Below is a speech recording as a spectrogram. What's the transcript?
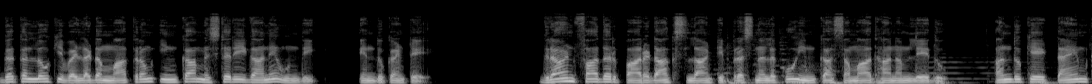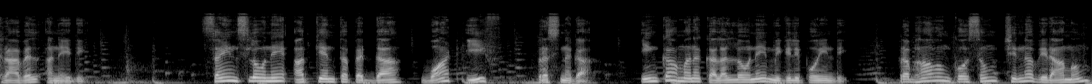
గతంలోకి వెళ్ళడం మాత్రం ఇంకా మిస్టరీగానే ఉంది. ఎందుకంటే గ్రాండ్ ఫాదర్ పారడాక్స్ లాంటి ప్రశ్నలకు ఇంకా సమాధానం లేదు. అందుకే టైం ట్రావెల్ అనేది సైన్స్లోనే అత్యంత పెద్ద వాట్ ఈఫ్ ప్రశ్నగా ఇంకా మన కలల్లోనే మిగిలిపోయింది. ప్రభావం కోసం చిన్న విరామం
